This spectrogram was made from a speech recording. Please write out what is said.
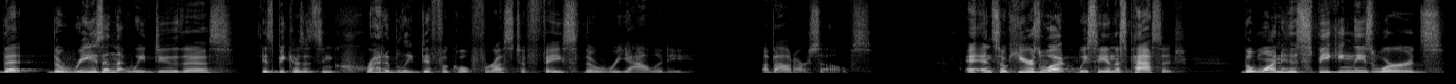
that the reason that we do this is because it's incredibly difficult for us to face the reality about ourselves. And, so here's what we see in this passage the one who's speaking these words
